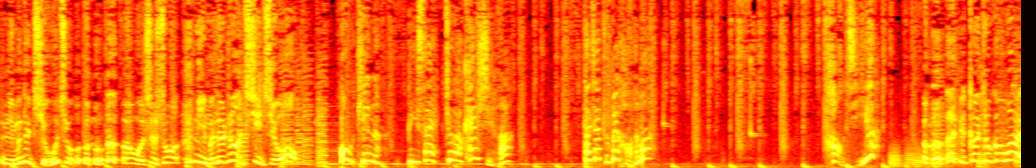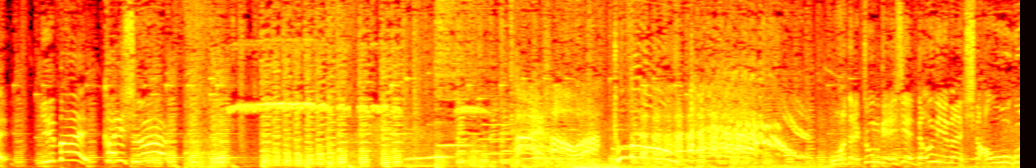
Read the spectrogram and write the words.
你们的球球，呃，我是说你们的热气球。哦，天哪！比赛就要开始了，大家准备好了吗？好极了！各就各位，预备，开始！太好了！出发喽！我在终点线等你们，小乌龟！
